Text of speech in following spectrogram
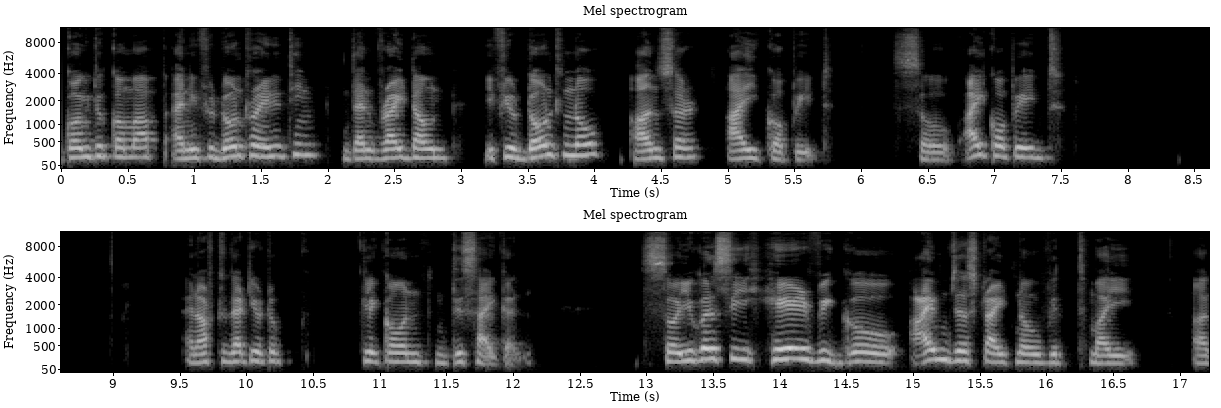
going to come up and if you don't know anything then write down if you don't know answer i copied so i copied and after that you have to click on this icon So you can see here we go. I'm just right now with my uh,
